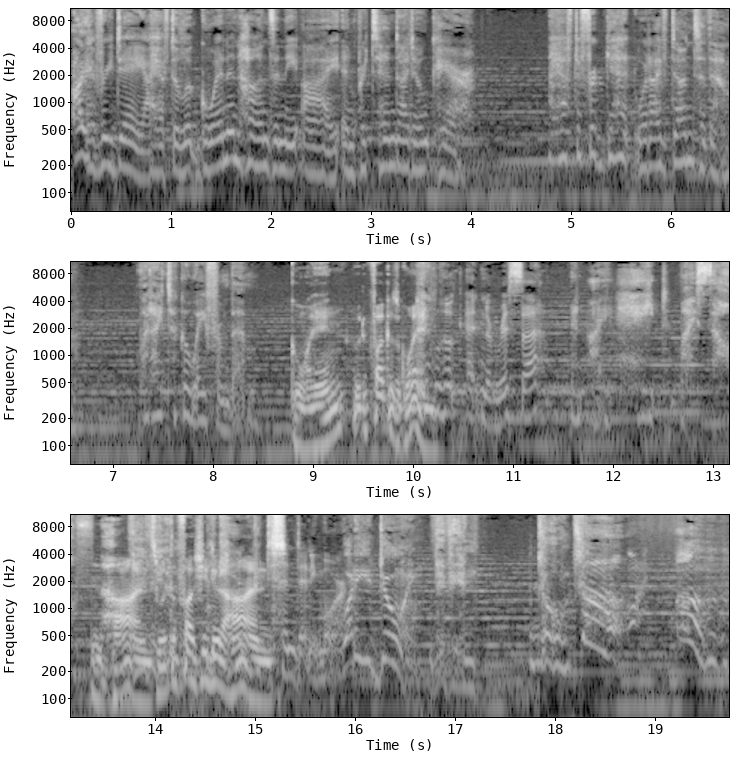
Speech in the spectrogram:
I. Every day I have to look Gwen and Hans in the eye and pretend I don't care. I have to forget what I've done to them, what I took away from them. Gwen? Who the fuck is Gwen? I Gwen? look at Nerissa and I hate myself. And Hans. What the fuck she do to I can't Hans? pretend anymore. What are you doing? Vivian, don't. Oh, oh.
